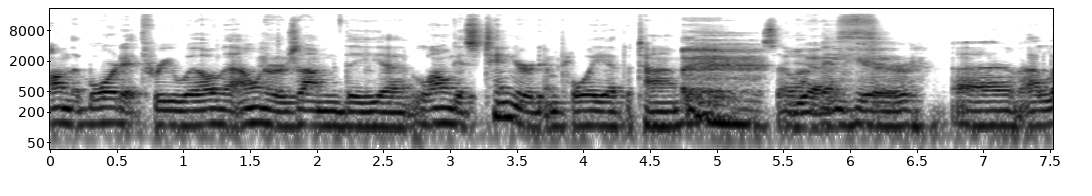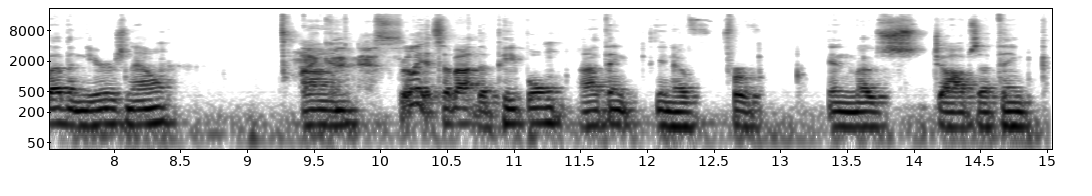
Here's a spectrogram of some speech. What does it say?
on the board at ThreeWill, the owners, I'm the uh, longest tenured employee at the time. So yes. I've been here uh, 11 years now. My um, goodness. Really, it's about the people. I think, you know, for in most jobs, I think,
